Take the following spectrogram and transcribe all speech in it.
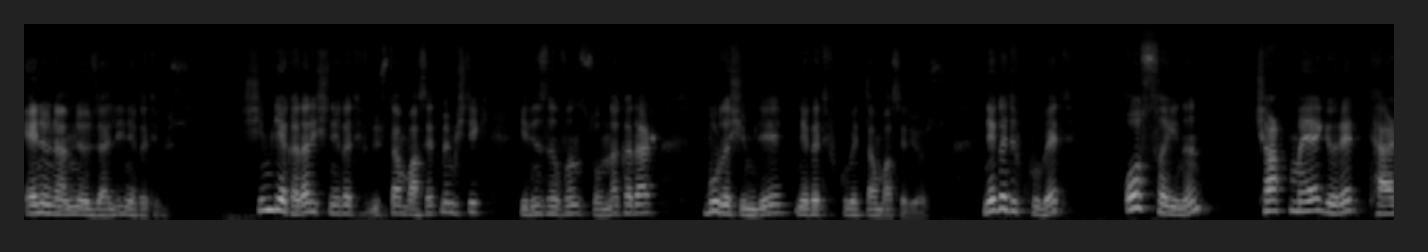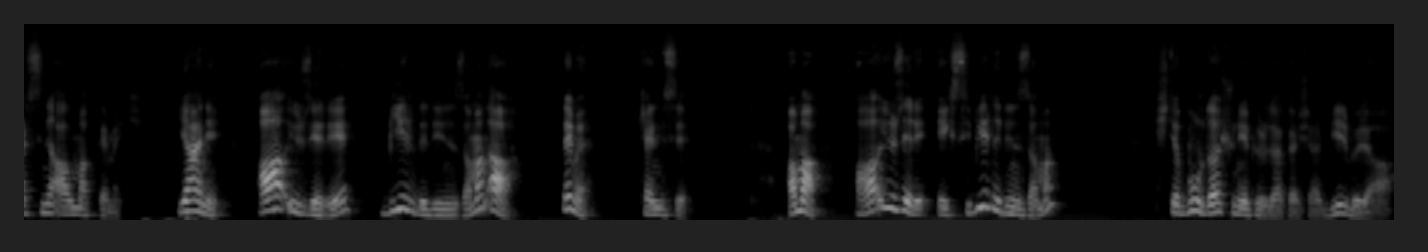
en önemli özelliği negatif üs. Şimdiye kadar hiç negatif üstten bahsetmemiştik. 7. sınıfın sonuna kadar. Burada şimdi negatif kuvvetten bahsediyoruz. Negatif kuvvet o sayının çarpmaya göre tersini almak demek. Yani a üzeri 1 dediğiniz zaman a. Değil mi? Kendisi. Ama a üzeri eksi 1 dediğiniz zaman işte burada şunu yapıyoruz arkadaşlar. 1 bölü a.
